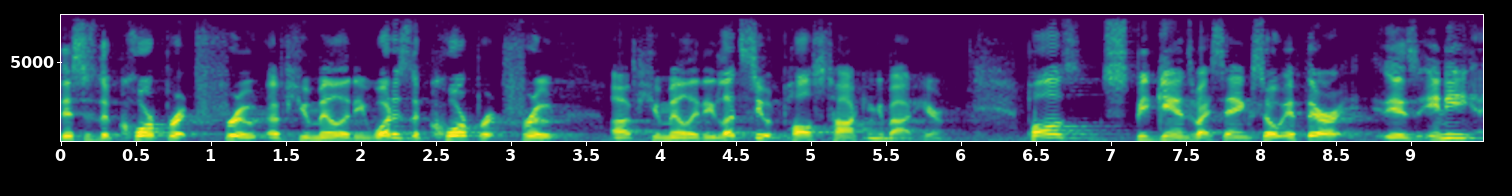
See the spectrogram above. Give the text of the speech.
this is the corporate fruit of humility. What is the corporate fruit of humility? Let's see what Paul's talking about here. Paul begins by saying, So if there is any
